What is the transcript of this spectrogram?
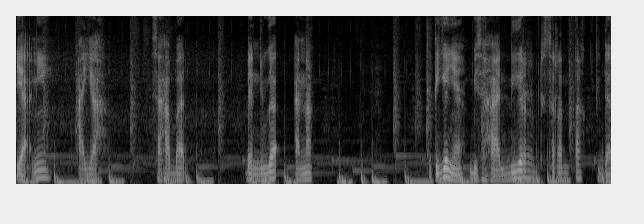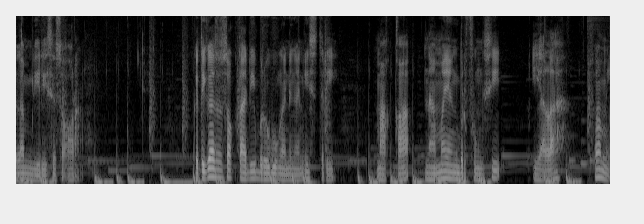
yakni ayah, sahabat, dan juga anak. Ketiganya bisa hadir serentak di dalam diri seseorang. Ketika sosok tadi berhubungan dengan istri, maka nama yang berfungsi ialah suami.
